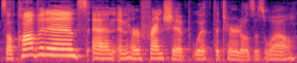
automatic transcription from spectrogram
self confidence and in her friendship with the turtles as well.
